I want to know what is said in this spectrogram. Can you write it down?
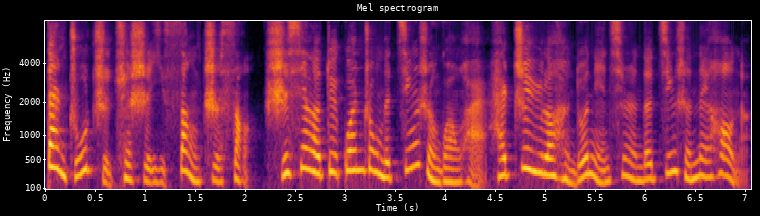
但主旨却是以丧治丧，实现了对观众的精神关怀，还治愈了很多年轻人的精神内耗呢。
